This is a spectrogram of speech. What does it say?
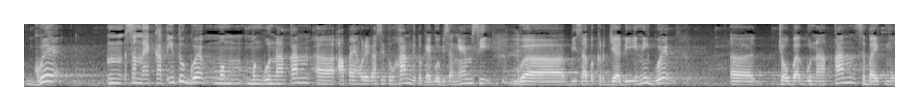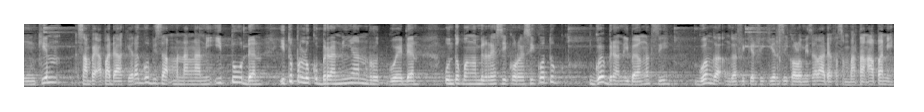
gue mm, senekat itu gue mem- menggunakan eh, apa yang udah kasih Tuhan gitu. Kayak gue bisa ngemsi gue bisa bekerja di ini gue eh, coba gunakan sebaik mungkin sampai pada akhirnya gue bisa menangani itu. Dan itu perlu keberanian menurut gue. Dan untuk mengambil resiko-resiko tuh gue berani banget sih. Gue nggak nggak pikir-pikir sih kalau misalnya ada kesempatan apa nih.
